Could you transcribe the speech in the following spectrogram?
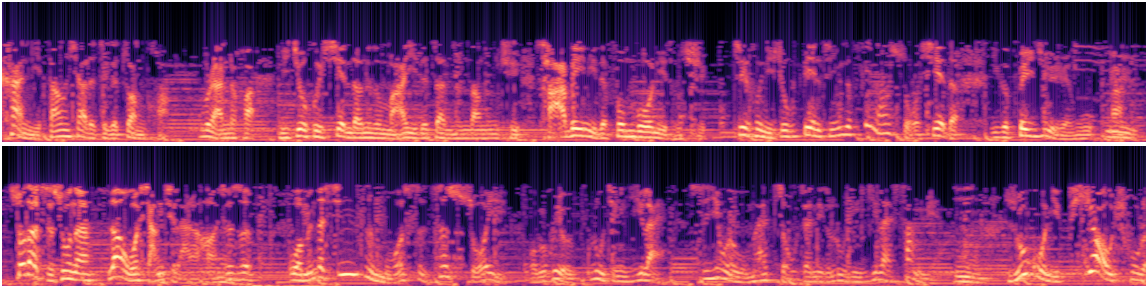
看你当下的这个状况。不然的话，你就会陷到那种蚂蚁的战争当中去，茶杯里的风波里头去，最后你就会变成一个非常琐屑的一个悲剧人物。嗯，说到指数呢，让我想起来了哈，就是我们的心智模式之所以我们会有路径依赖，是因为我们还走在那个路径依赖上面。嗯如果你跳出了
